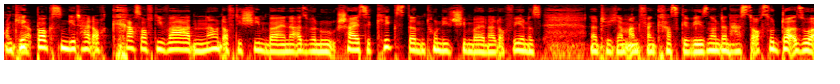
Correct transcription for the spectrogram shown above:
Und Kickboxen geht halt auch krass auf die Waden ne, und auf die Schienbeine. Also wenn du scheiße kickst, dann tun die Schienbeine halt auch weh. Und das ist natürlich am Anfang krass gewesen. Und dann hast du auch so, so,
